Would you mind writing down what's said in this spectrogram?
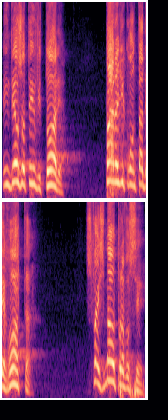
Em Deus eu tenho vitória. Para de contar derrota. Isso faz mal para você.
